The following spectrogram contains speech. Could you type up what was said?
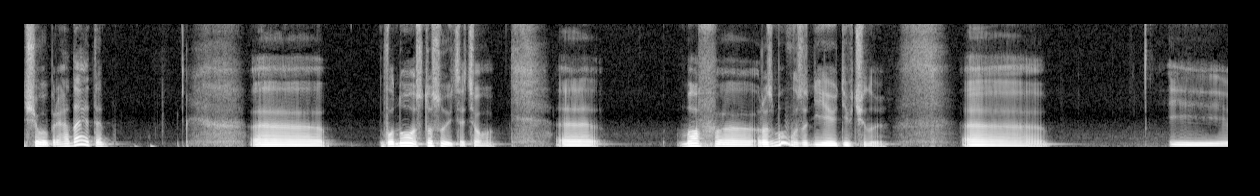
що ви пригадаєте, е, воно стосується цього. Е, мав е, розмову з однією дівчиною. І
